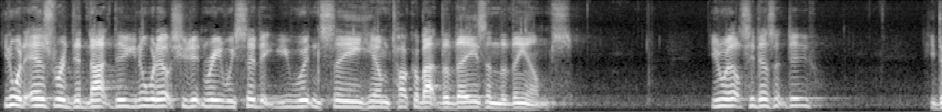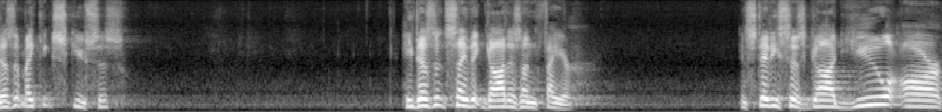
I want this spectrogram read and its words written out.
You know what Ezra did not do? You know what else you didn't read? We said that you wouldn't see him talk about the theys and the thems. You know what else he doesn't do? He doesn't make excuses. He doesn't say that God is unfair. Instead, he says, God, you are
